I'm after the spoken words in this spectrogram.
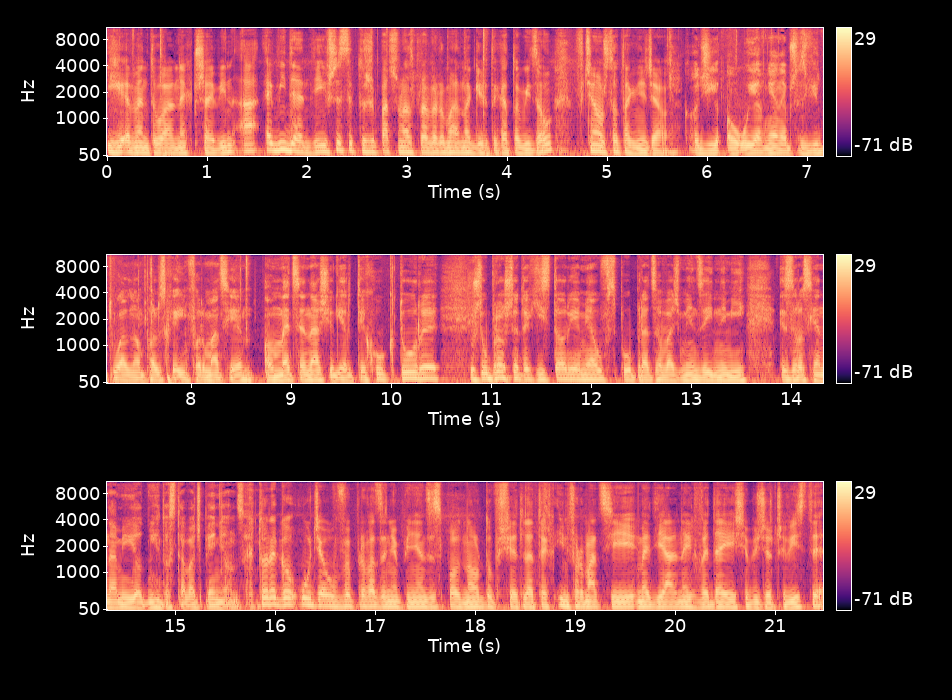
ich ewentualnych przewin, a ewidentnie i wszyscy, którzy patrzą na sprawę Romana Giertyka to widzą, wciąż to tak nie działa. Chodzi o ujawniane przez Wirtualną Polskę informacje o mecenasie Giertychu, który, już uproszczę tę historię, miał współpracować między innymi z Rosjanami i od nich dostawać pieniądze. Którego udział w wyprowadzeniu pieniędzy z Polnordu w świetle tych informacji medialnych wydaje się być oczywisty,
